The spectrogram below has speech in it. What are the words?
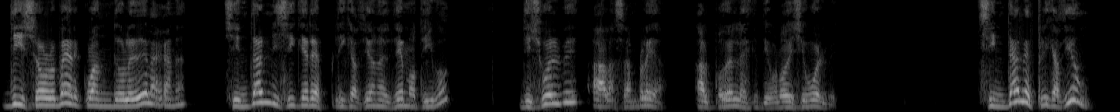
disolver cuando le dé la gana, sin dar ni siquiera explicaciones de motivo, disuelve a la Asamblea, al Poder Legislativo, lo disuelve, sin darle explicación,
